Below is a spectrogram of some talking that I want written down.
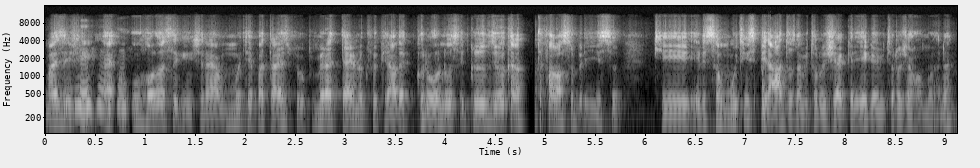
Mas enfim, é, o, o rolo é o seguinte, né? Muito tempo atrás, o primeiro Eterno que foi criado é Cronos. Inclusive, eu quero até falar sobre isso, que eles são muito inspirados na mitologia grega e mitologia romana.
